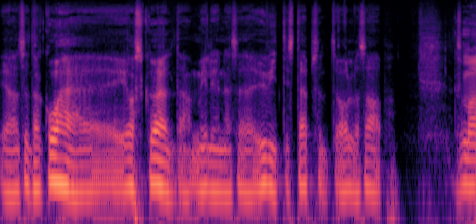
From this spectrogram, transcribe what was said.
ja seda kohe ei oska öelda, milline see hüvitis täpselt olla saab kas ma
